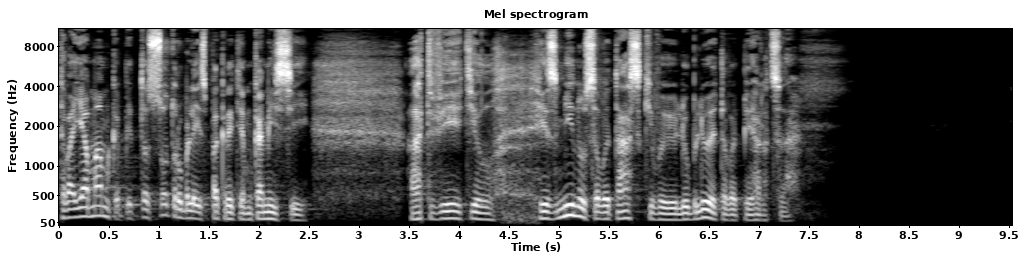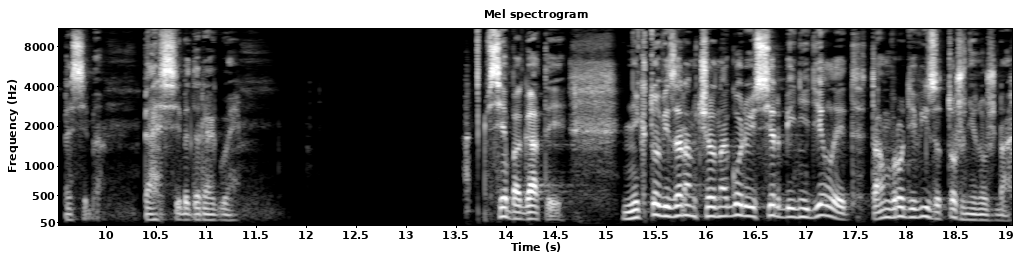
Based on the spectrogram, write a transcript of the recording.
Твоя мамка 500 рублей с покрытием комиссии. Ответил, из минуса вытаскиваю, люблю этого перца. Спасибо. Спасибо, дорогой. Все богатые. Никто визаран в Черногорию и Сербии не делает. Там вроде виза тоже не нужна.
